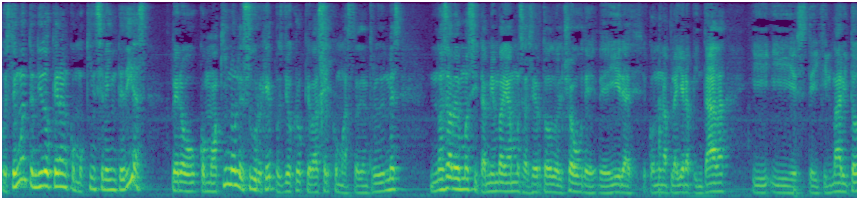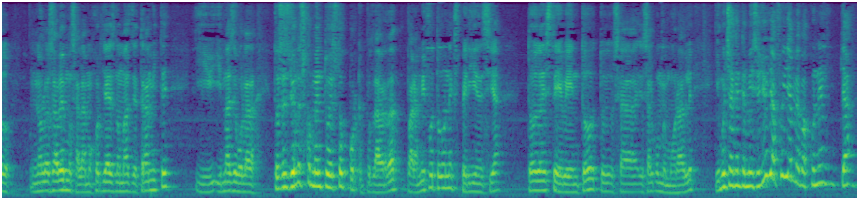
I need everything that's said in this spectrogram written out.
pues tengo entendido que eran como 15, 20 días, pero como aquí no le surge, pues yo creo que va a ser como hasta dentro de un mes. No sabemos si también vayamos a hacer todo el show de, ir con una playera pintada y, este, y filmar y todo. No lo sabemos, a lo mejor ya es nomás de trámite y, más de volada. Entonces yo les comento esto porque pues la verdad para mí fue toda una experiencia, todo este evento, todo, o sea, es algo memorable. Y mucha gente me dice, yo ya fui, ya me vacuné, ya.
